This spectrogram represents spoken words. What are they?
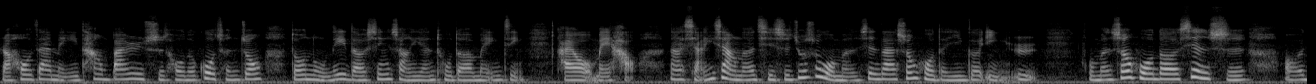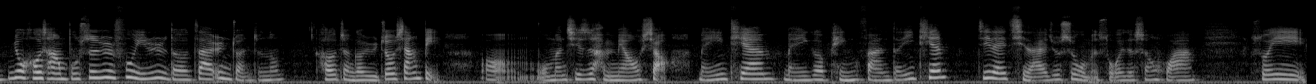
然后在每一趟搬运石头的过程中，都努力的欣赏沿途的美景还有美好。那想一想呢，其实就是我们现在生活的一个隐喻。我们生活的现实，呃，又何尝不是日复一日的在运转着呢？和整个宇宙相比，呃，我们其实很渺小。每一天，每一个平凡的一天，积累起来就是我们所谓的生活啊。所以。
